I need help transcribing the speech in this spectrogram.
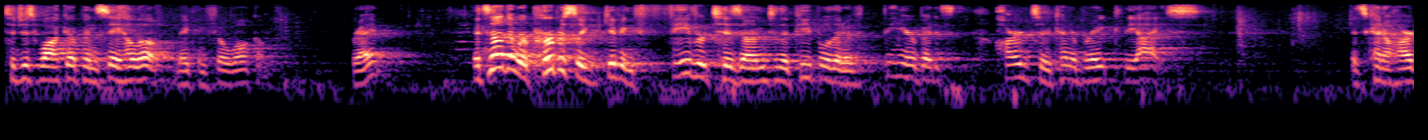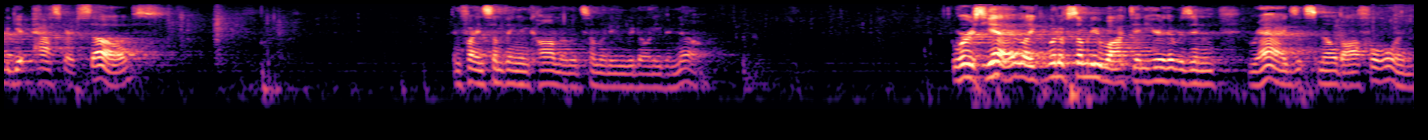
to just walk up and say hello, make them feel welcome. Right? It's not that we're purposely giving favoritism to the people that have been here, but it's hard to kind of break the ice. It's kind of hard to get past ourselves and find something in common with somebody we don't even know. Worse yet, like what if somebody walked in here that was in rags that smelled awful and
